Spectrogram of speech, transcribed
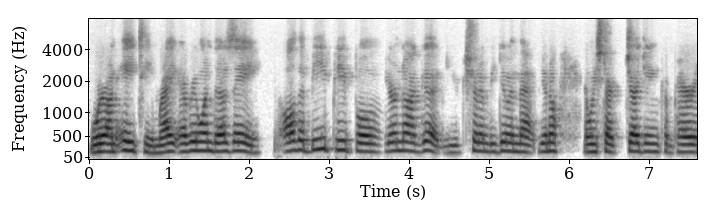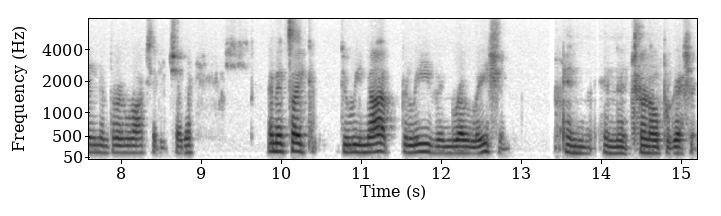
We're on A team, right? Everyone does A. All the B people, you're not good. You shouldn't be doing that, you know. And we start judging, comparing, and throwing rocks at each other. And it's like, do we not believe in revelation, in in eternal progression?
